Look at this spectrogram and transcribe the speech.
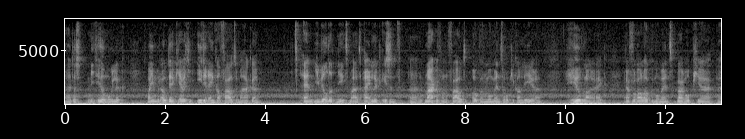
Uh, dat is niet heel moeilijk. Maar je moet ook denken, ja, weet je, iedereen kan fouten maken. En je wil dat niet, maar uiteindelijk is het, uh, het maken van een fout ook een moment waarop je kan leren. Heel belangrijk. En vooral ook een moment waarop je uh,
